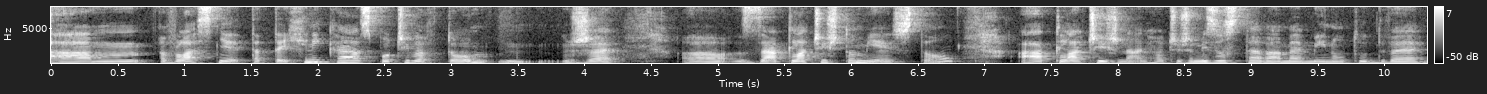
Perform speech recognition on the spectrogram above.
A mm, vlastne tá technika spočíva v tom, že uh, zatlačíš to miesto a tlačíš na ňo. Čiže my zostávame minútu, dve,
